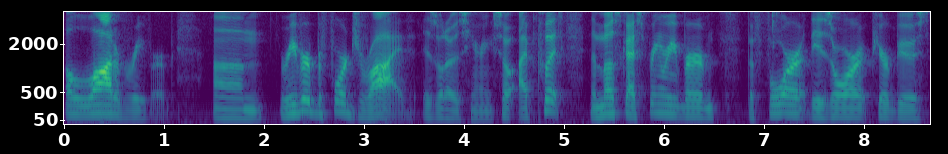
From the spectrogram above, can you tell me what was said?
a lot of reverb. Um, reverb before drive is what I was hearing. So I put the Mosky Spring Reverb before the Azor Pure Boost,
